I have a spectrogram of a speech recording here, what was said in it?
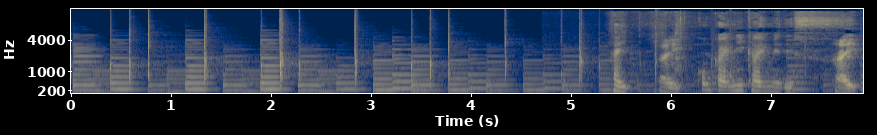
はい。はい。今回2回目です。はい。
